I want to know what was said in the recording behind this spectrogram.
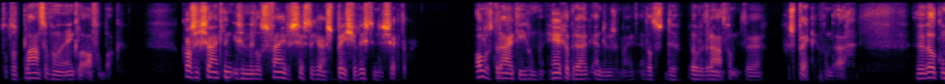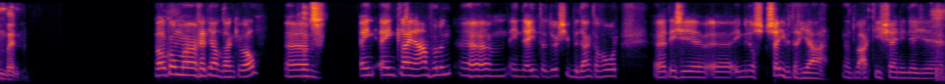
tot het plaatsen van een enkele afvalbak. Kras Recycling is inmiddels 65 jaar specialist in de sector. Alles draait hier om hergebruik en duurzaamheid. En dat is de rode draad van het uh, gesprek vandaag. Uh, welkom Ben. Welkom uh, Gert-Jan, dankjewel. Um, Eén kleine aanvulling um, in de introductie, bedankt daarvoor. Uh, het is uh, inmiddels 70 jaar dat we actief zijn in deze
